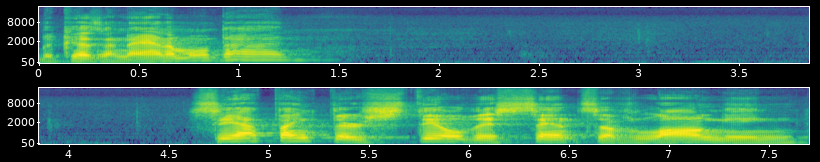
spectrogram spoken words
Because an animal died? See, I think there's still this sense of longing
